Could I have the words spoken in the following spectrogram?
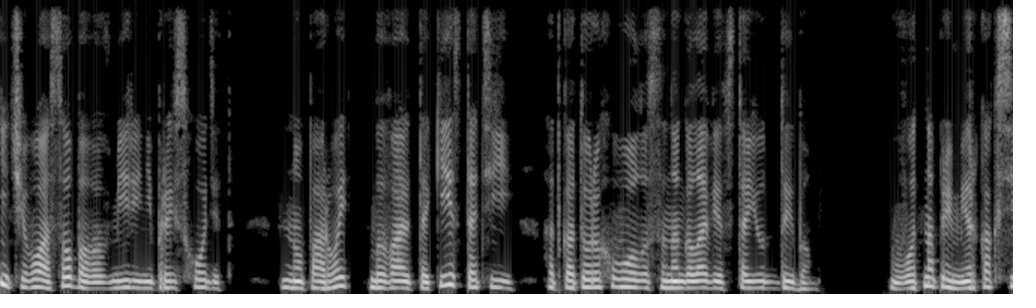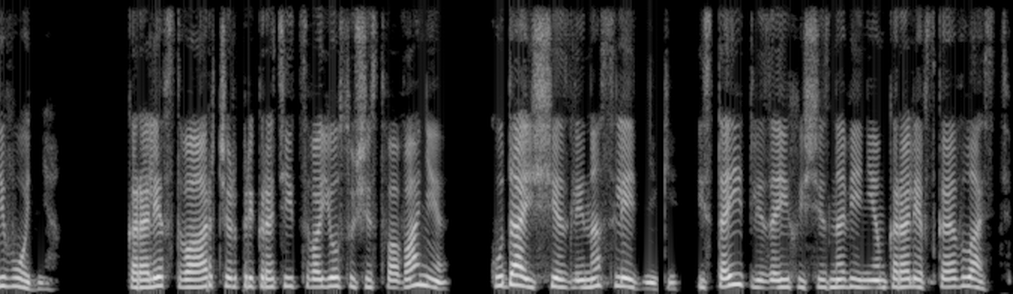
Ничего особого в мире не происходит. Но порой бывают такие статьи, от которых волосы на голове встают дыбом. Вот, например, как сегодня. Королевство Арчер прекратит свое существование? Куда исчезли наследники? И стоит ли за их исчезновением королевская власть?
